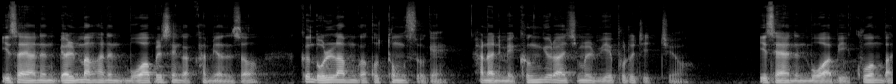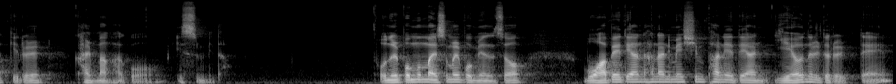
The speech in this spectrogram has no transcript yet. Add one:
이사야는 멸망하는 모압을 생각하면서 그 놀람과 고통 속에 하나님의 극률하심을 위해 부르짖죠. 이사야는 모압이 구원받기를 갈망하고 있습니다. 오늘 본문 말씀을 보면서 모압에 대한 하나님의 심판에 대한 예언을 들을 때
